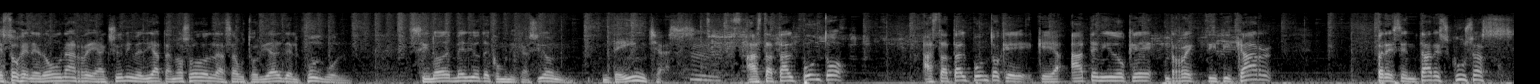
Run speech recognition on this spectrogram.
Esto generó una reacción inmediata, no solo de las autoridades del fútbol, sino de medios de comunicación, de hinchas. Hasta tal punto, hasta tal punto que, que ha tenido que rectificar, presentar excusas.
